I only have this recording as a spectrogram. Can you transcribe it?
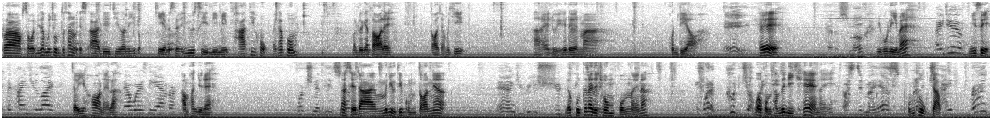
กราบสวัสดีท่านผู้ชมทุกท่านของ SRDG ตอนนี้กับเกม Resident Evil 4 Remake พาร์ทที่ 6 นะครับผม มาดูกันต่อเลย ต่อจากเมื่อกี้อ่าไอ้หลุยก็เดินมา คนเดียว Hey, เฮ้ got a smoke? มีบุหรี่ไหม I do. มีสิ The kind you like. เจ้ายี่ห้อไหนล่ะ Now where's the amber? อัมพันอยู่ไหน Fortunately, it's น่า not เสียดายมันไม่ได้อยู่ที่ผมตอนเนี้ย And you really should แล้วคุณก็น่าจะชมผมหน่อยนะ ว่าผมทำได้ดีแค่ไหน ผมถูกจับ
